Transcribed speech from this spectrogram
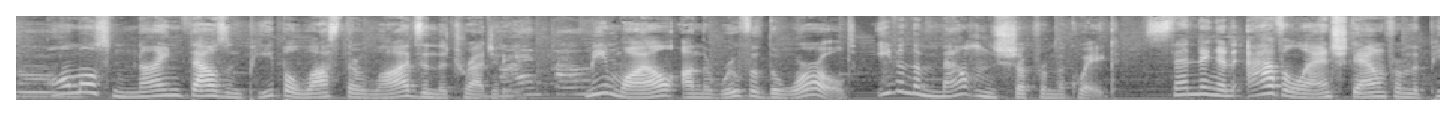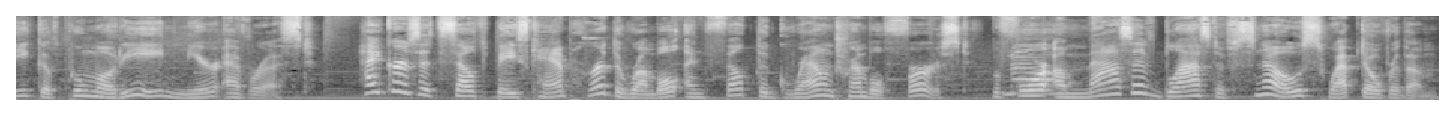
Oh, Almost 9,000 people lost their lives in the tragedy. 9,000? Meanwhile, on the roof of the world, even the mountains shook from the quake, sending an avalanche down from the peak of Pumori near Everest. Hikers at South Base Camp heard the rumble and felt the ground tremble first, before a massive blast of snow swept over them.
